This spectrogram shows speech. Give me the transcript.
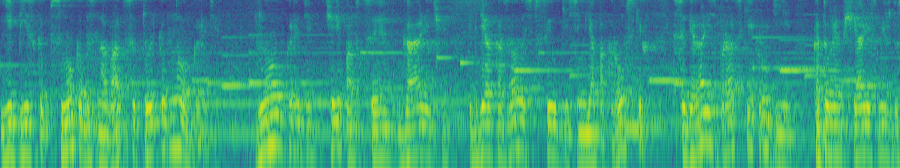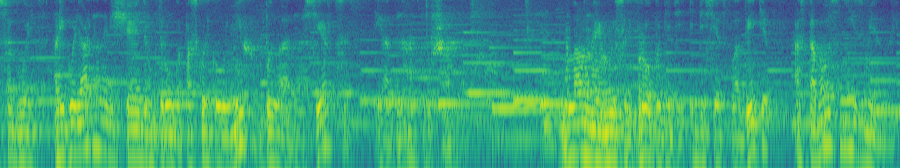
епископ смог обосноваться только в Новгороде. В Новгороде, Череповце, Галиче, где оказалась в ссылке семья Покровских – собирались братские круги, которые общались между собой, регулярно навещая друг друга, поскольку у них было одно сердце и одна душа. Главная мысль проповеди и бесед владыки оставалась неизменной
